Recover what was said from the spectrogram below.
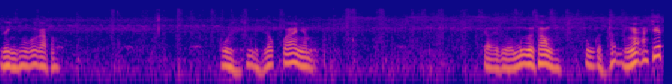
Rình không có gặp không? Ui, chỗ này dốc quá anh em ạ. Trời, vừa mưa xong, Không cẩn thận, ngã chết.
